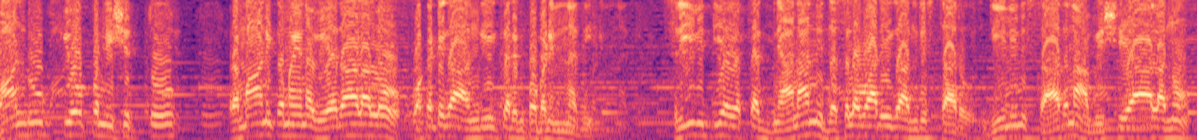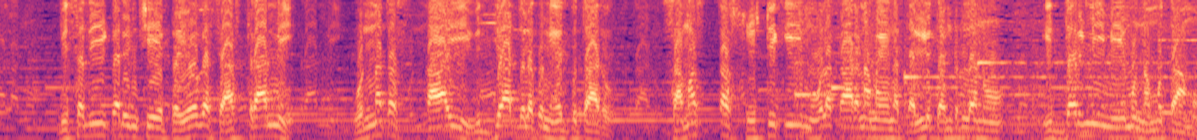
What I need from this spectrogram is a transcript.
మాండూక్యోపనిషత్తు ప్రామాణికమైన వేదాలలో ఒకటిగా అంగీకరింపబడినది. శ్రీ విద్య యొక్క జ్ఞానాన్ని దశల వారీగా అందిస్తారు. దీనిని సాధన విషయాలను విశదీకరించే ప్రయోగ శాస్త్రాన్ని ఉన్నత స్థాయి విద్యార్థులకు నేర్పుతారు. సమస్త సృష్టికి మూల కారణమైన తల్లిదండ్రులను ఇద్దరినీ మేము నమ్ముతాము.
